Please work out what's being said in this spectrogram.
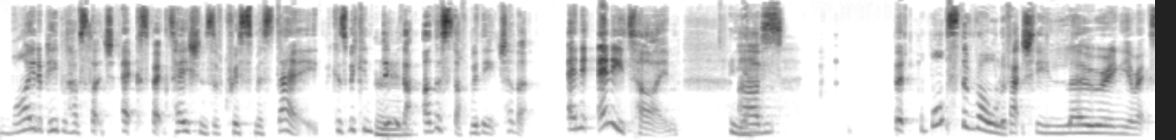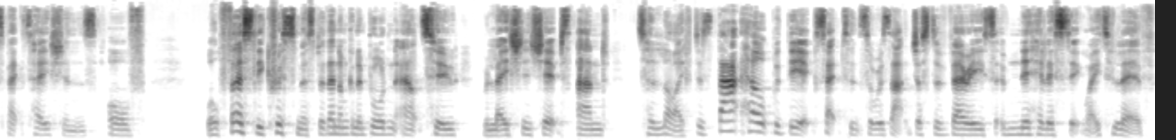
why do people have such expectations of Christmas Day? Because we can do mm. that other stuff with each other any any time. Um, yes. Um, but what's the role of actually lowering your expectations of, well, firstly Christmas, but then I'm going to broaden out to relationships and to life. Does that help with the acceptance, or is that just a very sort of nihilistic way to live?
